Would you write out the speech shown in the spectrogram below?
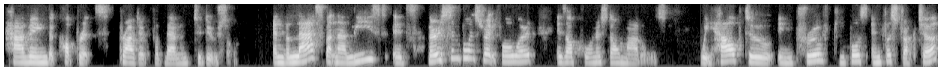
having the corporate project for them to do so. And the last but not least, it's very simple and straightforward, is our cornerstone models. We help to improve people's infrastructure.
